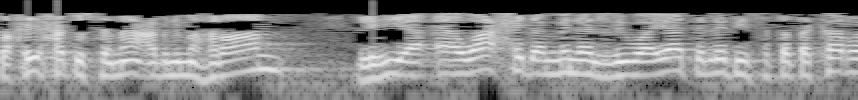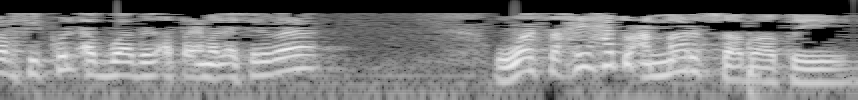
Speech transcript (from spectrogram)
صحيحة سماع بن مهران اللي هي واحدة من الروايات التي ستتكرر في كل أبواب الأطعمة والأشربة وصحيحة عمار الصباطي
